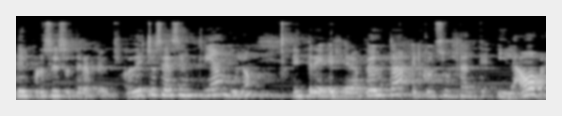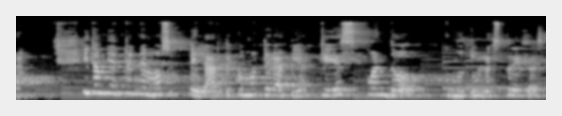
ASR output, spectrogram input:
del proceso terapéutico. De hecho, se hace un triángulo entre el terapeuta, el consultante y la obra. Y también tenemos el arte como terapia, que es cuando, como tú lo expresas,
